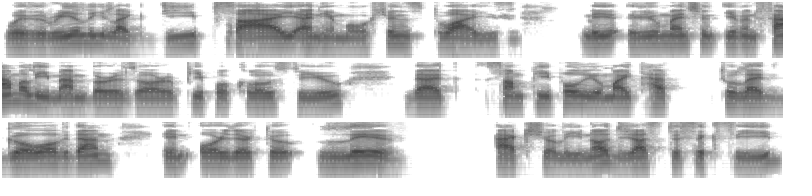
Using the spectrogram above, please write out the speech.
with really like deep sigh and emotions twice. Mm. You mentioned even family members or people close to you that some people you might have to let go of them in order to live actually, not just to succeed,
